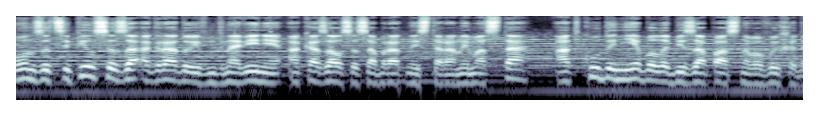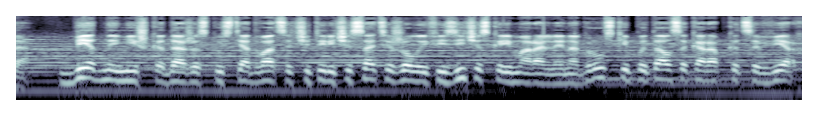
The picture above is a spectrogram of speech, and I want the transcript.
он зацепился за ограду и в мгновение оказался с обратной стороны моста, откуда не было безопасного выхода. Бедный Мишка даже спустя 24 часа тяжелой физической и моральной нагрузки пытался карабкаться вверх,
